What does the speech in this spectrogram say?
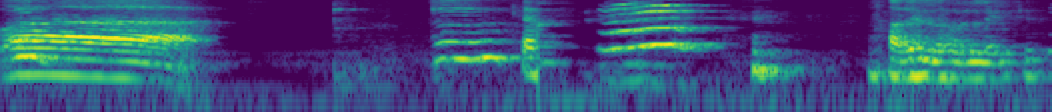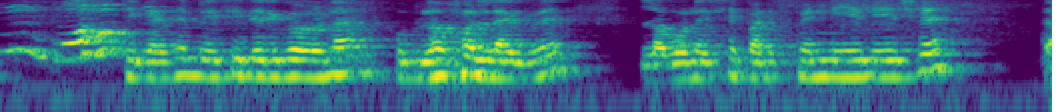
বাহ! ভালো লবণ লাগছে। ঠিক আছে, বেশি দেরি করো না, খুব লবণ লাগবে। লবণ এসে পার্টিসিপেন্ট নিয়ে দিয়েছে তো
